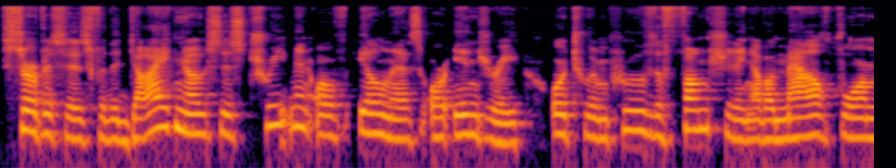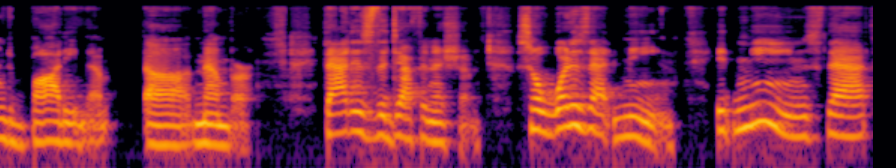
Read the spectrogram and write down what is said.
services for the diagnosis, treatment of illness or injury, or to improve the functioning of a malformed body mem- uh, member. That is the definition. So, what does that mean? It means that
